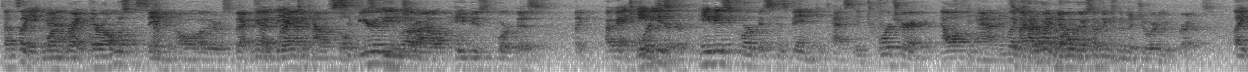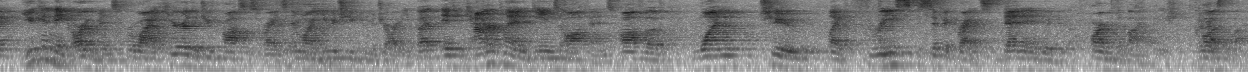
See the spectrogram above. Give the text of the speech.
That's They like one have- right. They're almost the same in all other respects. No, like they right to counsel, trial, habeas corpus. Okay, habeas, Torture. habeas corpus has been contested. Torture often happens. Like how do I know order. something's the majority of rights? Like, you can make arguments for why here are the due process rights and why you achieve the majority. But if the counterplan gains offense off of one, two, like three specific rights, then it would harm the violation, cause the violation.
